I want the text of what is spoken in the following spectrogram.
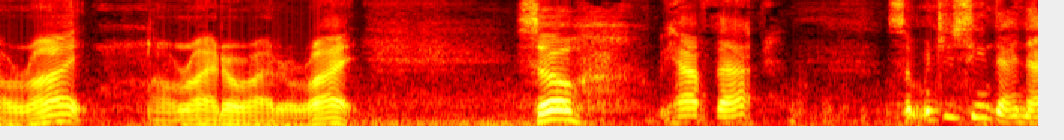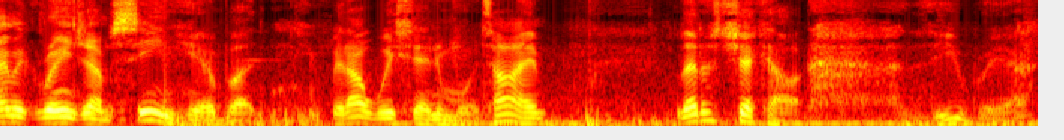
all right all right all right all right so we have that. Some interesting dynamic range i'm seeing here but without wasting any more time let us check out the rear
